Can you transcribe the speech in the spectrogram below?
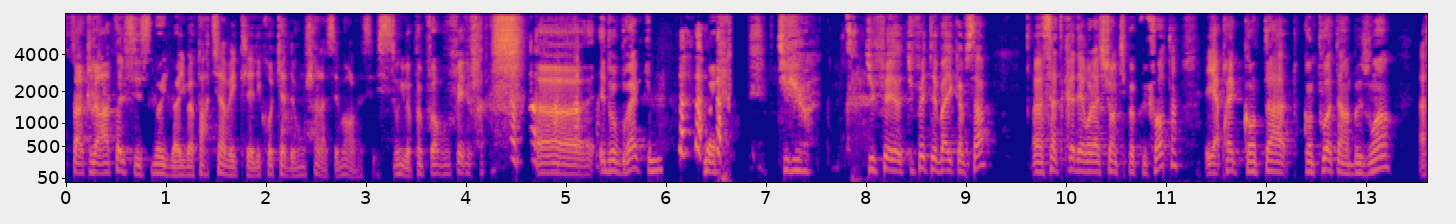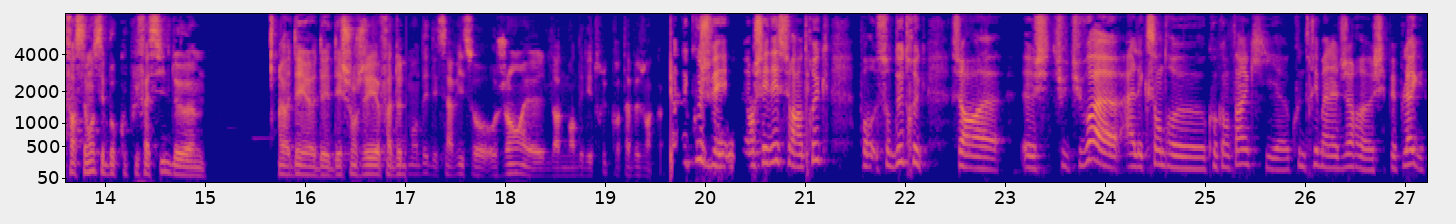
Enfin, je le rappelle, sinon il va, il va partir avec les, les croquettes de mon chat là, c'est mort là. Sinon il va pas pouvoir bouffer le chat. Euh, et donc bref, tu, tu, tu fais, tu fais tes bails comme ça. euh, ça te crée des relations un petit peu plus fortes. Et après, quand t'as, quand toi t'as un besoin, bah, forcément c'est beaucoup plus facile de euh, d'échanger, enfin de demander des services aux, aux gens et de leur demander des trucs quand t'as besoin. Quoi. Du coup, je vais enchaîner sur un truc, pour, sur deux trucs. Genre, euh, euh, tu, tu vois, euh, Alexandre euh, Coquentin, qui est euh, country manager euh, chez Payplug,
